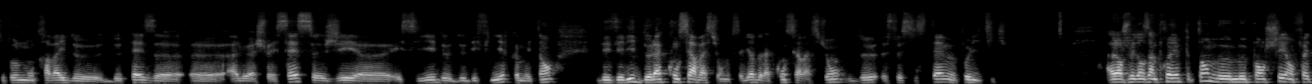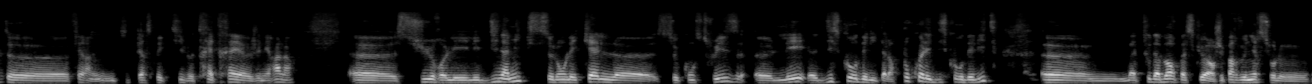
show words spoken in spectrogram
tout au long de mon travail de, de thèse à l'EHESS, j'ai essayé de, de, définir comme étant des élites de la conservation, c'est-à-dire de la conservation de ce système politique. Alors, je vais dans un premier temps me, me pencher, en fait, faire une petite perspective très très générale hein, euh, sur les, les, dynamiques selon lesquelles se construisent les discours d'élite. Alors, pourquoi les discours d'élite? Bah, Tout d'abord parce que, alors, je vais pas revenir sur le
